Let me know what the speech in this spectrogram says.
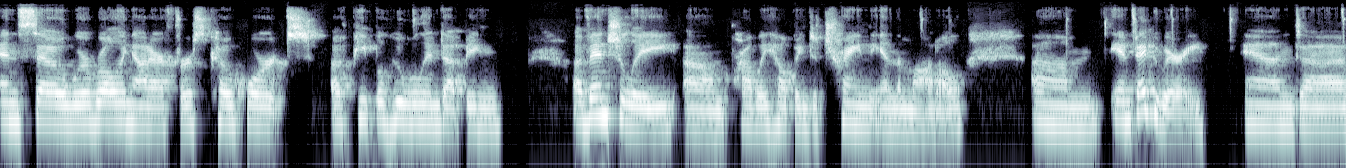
And so we're rolling out our first cohort of people who will end up being eventually um, probably helping to train in the model um, in February and uh,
